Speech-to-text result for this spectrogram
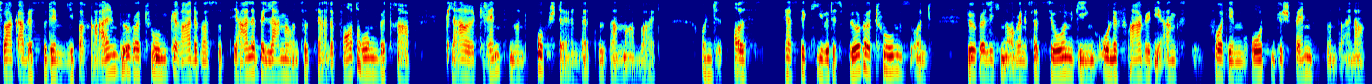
zwar gab es zu dem liberalen Bürgertum, gerade was soziale Belange und soziale Forderungen betraf, klare Grenzen und Bruchstellen der Zusammenarbeit. Und aus Perspektive des Bürgertums und bürgerlichen Organisationen ging ohne Frage die Angst vor dem roten Gespenst und einer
